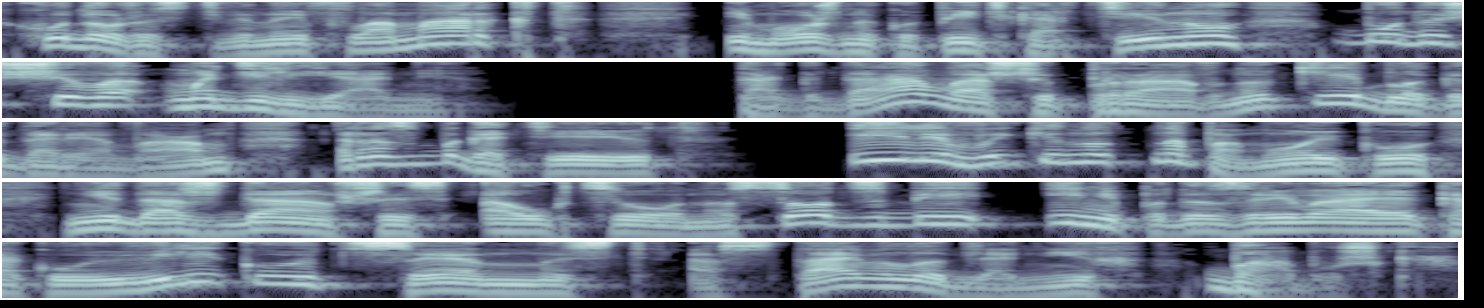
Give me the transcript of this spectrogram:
художественный фламаркт, и можно купить картину будущего Модильяне. Тогда ваши правнуки, благодаря вам, разбогатеют или выкинут на помойку, не дождавшись аукциона Соцби и не подозревая, какую великую ценность оставила для них бабушка.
